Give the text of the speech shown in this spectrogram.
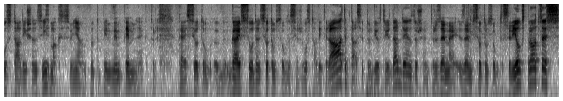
uzstādīšanas izmaksas viņām. Nu, tu pieminēji, ka tur gaisa, siltum, gaisa ūdens siltumsūknis ir uzstādīts ātri, tās ir divas, trīs darbdienas, tur zemē, zemes siltumsūknis tas ir ilgs process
